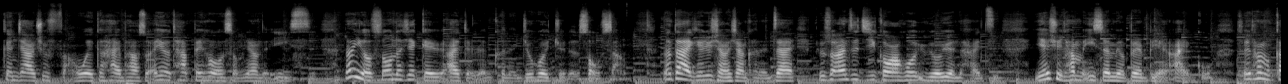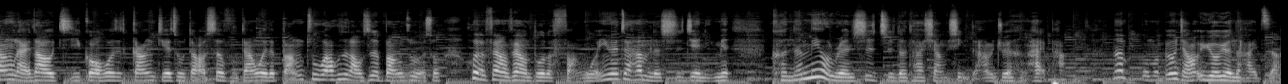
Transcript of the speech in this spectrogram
更加的去防卫、更害怕，说：“哎呦，他背后有什么样的意思？”那有时候那些给予爱的人，可能就会觉得受伤。那大家也可以去想一想，可能在比如说安置机构啊，或育幼院的孩子，也许他们一生没有被别人爱过，所以他们刚来到机构，或者刚接触到社福单位的帮助啊，或者老师的帮助的时候，会有非常非常多的防卫，因为在他们的世界里面，可能没有人是值得他相信的，他们就会很害怕。那我们不用讲到育幼院的孩子啊，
